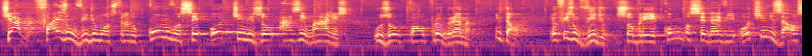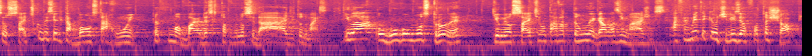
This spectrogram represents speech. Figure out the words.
Tiago, faz um vídeo mostrando como você otimizou as imagens, usou qual programa. Então, eu fiz um vídeo sobre como você deve otimizar o seu site, descobrir se ele está bom, se está ruim, tanto para mobile, desktop, velocidade e tudo mais. E lá o Google mostrou, né, que o meu site não estava tão legal as imagens. A ferramenta que eu utilizo é o Photoshop,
